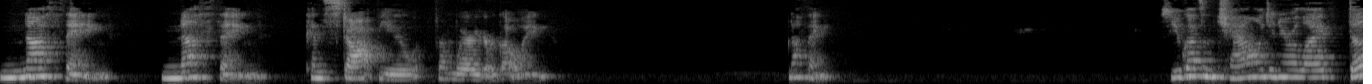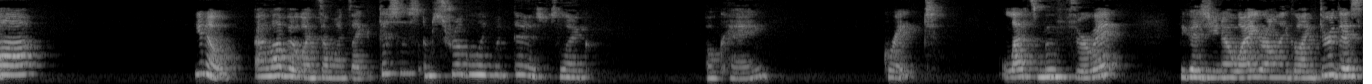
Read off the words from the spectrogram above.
nothing, nothing can stop you from where you're going. Nothing. So you got some challenge in your life? Duh. You know, I love it when someone's like, this is, I'm struggling with this. It's like, okay, great. Let's move through it because you know what? You're only going through this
